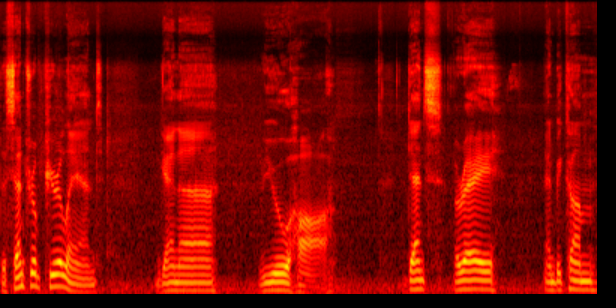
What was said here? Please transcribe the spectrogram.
the central pure land, Gana Vyuha, dense array, and become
